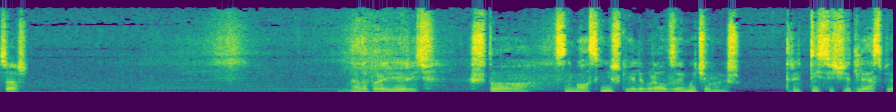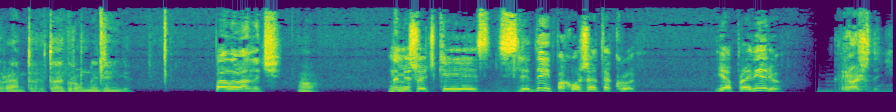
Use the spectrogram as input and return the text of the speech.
Саш. Надо проверить, что снимал с книжки или брал взаймы Черныш. Три тысячи для аспиранта – это огромные деньги. Павел Иванович, О. на мешочке есть следы, похоже, это кровь. Я проверю. Граждане,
